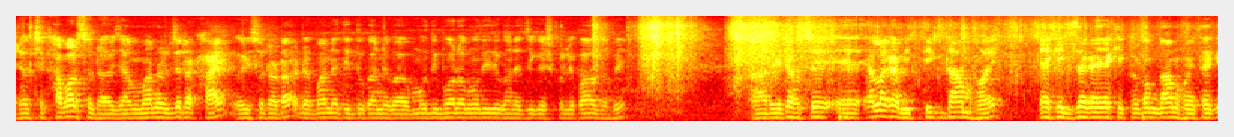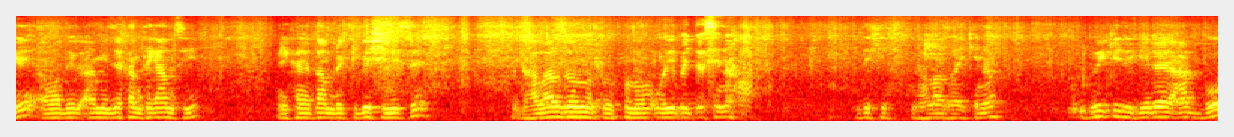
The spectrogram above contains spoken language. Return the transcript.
এটা হচ্ছে খাবার সোডা ওই যে মানুষ যেটা খায়, ওই সোডাটা এটা বানাতি দোকানে বা মুদি, বড় মুদি দোকানে জিজ্ঞেস করলে পাওয়া যাবে। আর এটা হচ্ছে এলাকা ভিত্তিক দাম হয়। এক এক জায়গায় এক এক রকম দাম হয়ে থাকে। আমাদের, আমি যেখান থেকে আনছি, এখানে দামটা একটু বেশি নিছে। ঢালার জন্য তো কোনো ওই পাইতেছি না। দেখি, ঢালা যায় কিনা। দুই কেজি কেটে আটবো।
